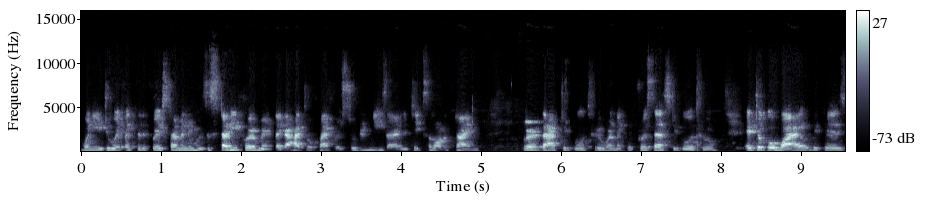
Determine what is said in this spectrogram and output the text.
when you do it like for the first time, and it was a study permit, like I had to apply for a student visa, and it takes a lot of time for that to go through and like the process to go through. It took a while because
